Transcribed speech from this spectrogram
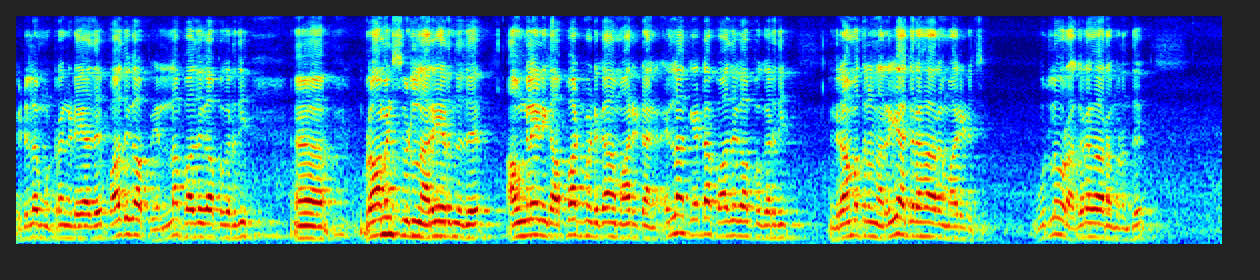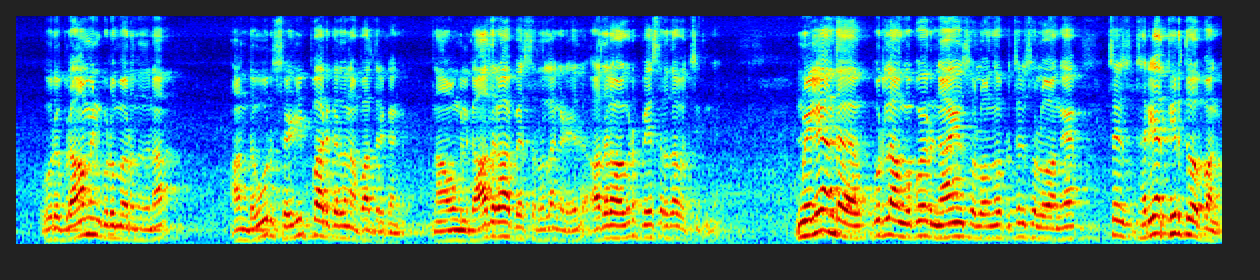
வீடுல முற்றம் கிடையாது. பாதுகாப்பு எல்லாம் பாதுகாப்பு கருதி பிராமின்ஸ் வீட்டில் நிறைய இருந்தது. அவங்களே இன்றைக்கி அப்பார்ட்மெண்ட்டுக்காக மாறிட்டாங்க. எல்லாம் கேட்டால் பாதுகாப்பு கருதி. கிராமத்தில் நிறைய அக்ரஹாரம் மாறிடுச்சு. ஊரில் ஒரு அக்ரஹாரம் இருந்து ஒரு பிராமின் குடும்பம் இருந்ததுன்னா அந்த ஊர் செழிப்பாக இருக்கிறத நான் பார்த்துருக்கேங்க. நான் அவங்களுக்கு ஆதரவாக பேசுகிறதெல்லாம் கிடையாது. ஆதரவாக கூட பேசுகிறதா வச்சுக்கோங்க. உண்மையிலேயே அந்த ஊரில் அவங்க போய் ஒரு நியாயம் சொல்லுவாங்க பிரச்சனை சொல்லுவாங்க. சரி சரியாக தீர்த்து வைப்பாங்க.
